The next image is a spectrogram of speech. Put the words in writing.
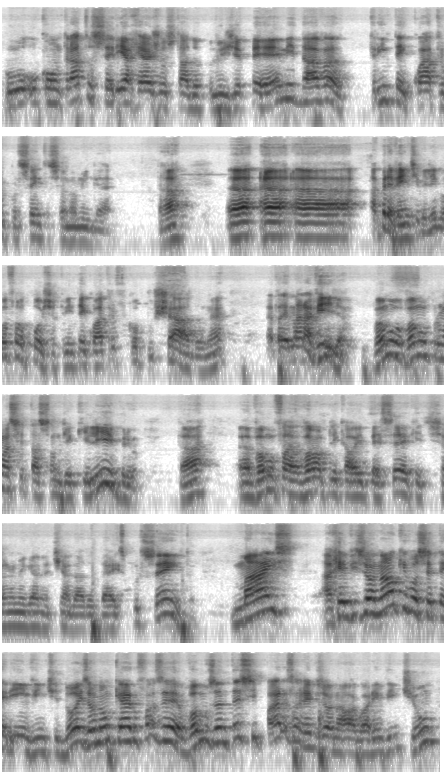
o, o contrato seria reajustado pelo IGPM e dava 34%, se eu não me engano. Tá? Uh, uh, uh, a Prevent me ligou e falou: Poxa, 34 ficou puxado, né? Eu falei: Maravilha, vamos, vamos para uma situação de equilíbrio, tá? vamos, vamos aplicar o IPC, que se eu não me engano tinha dado 10%, mas a revisional que você teria em 22, eu não quero fazer. Vamos antecipar essa revisional agora em 21,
